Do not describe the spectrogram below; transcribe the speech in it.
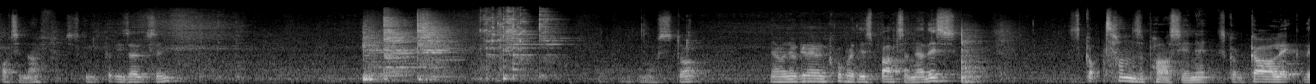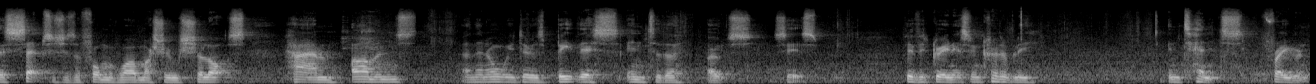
hot enough. Just going to put these oats in. More stock. Now we're going to incorporate this butter. Now this, it's got tons of parsley in it. It's got garlic, there's ceps, which is a form of wild mushroom, shallots, ham, almonds. And then all we do is beat this into the oats. See, it's vivid green. It's incredibly intense, fragrant.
